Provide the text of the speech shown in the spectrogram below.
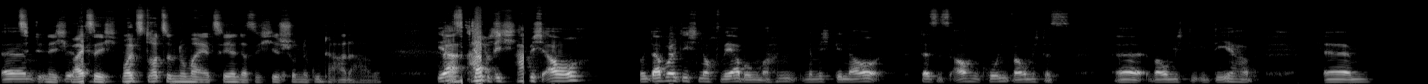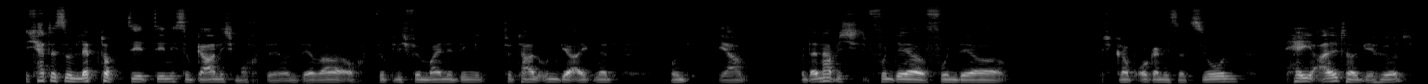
Ähm, nicht, weiß ich. Wollte es trotzdem nur mal erzählen, dass ich hier schon eine gute Ader habe. Ja, also, habe ich, hab ich auch. Und da wollte ich noch Werbung machen, nämlich genau, das ist auch ein Grund, warum ich das, äh, warum ich die Idee habe. Ähm, ich hatte so einen Laptop, den, den, ich so gar nicht mochte. Und der war auch wirklich für meine Dinge total ungeeignet. Und ja, und dann habe ich von der, von der, ich glaube, Organisation Hey Alter gehört.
